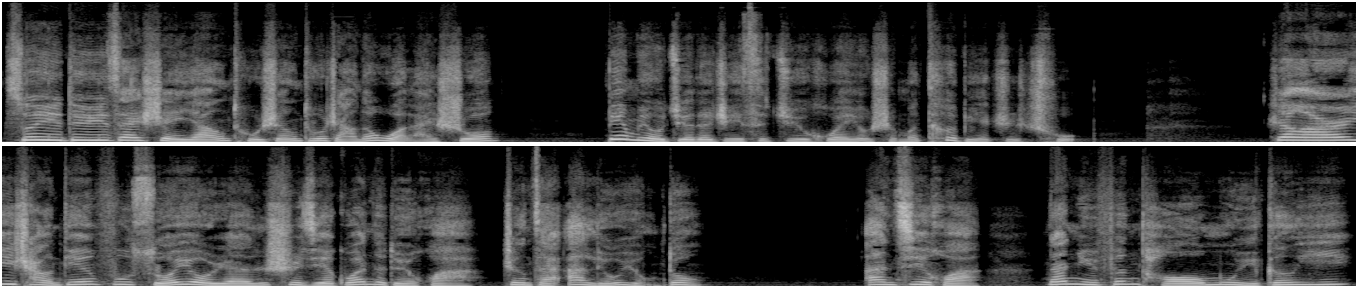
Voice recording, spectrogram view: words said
所以对于在沈阳土生土长的我来说，并没有觉得这次聚会有什么特别之处。然而，一场颠覆所有人世界观的对话正在暗流涌动。按计划，男女分头沐浴更衣，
